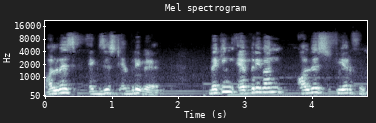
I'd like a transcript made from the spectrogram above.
always exists everywhere, making everyone always fearful.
